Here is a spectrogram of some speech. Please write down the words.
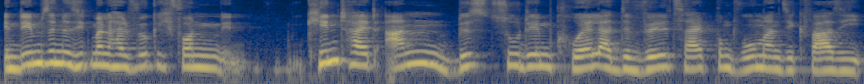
In dem Sinne sieht man halt wirklich von Kindheit an bis zu dem Cruella de Vil Zeitpunkt, wo man sie quasi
